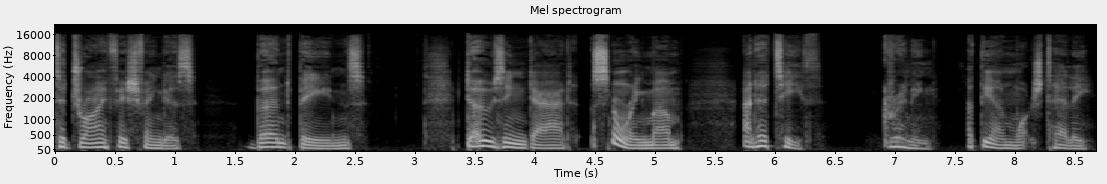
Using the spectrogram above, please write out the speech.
to dry fish fingers, burnt beans, dozing dad, snoring mum, and her teeth grinning at the unwatched telly.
